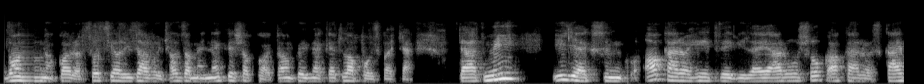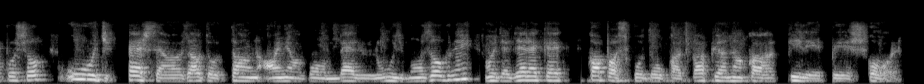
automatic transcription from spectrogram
vannak arra szocializálva, hogy hazamennek, és akkor a tankönyveket lapozgatják. Tehát mi igyekszünk akár a hétvégi lejárósok, akár a skype úgy persze az adott tananyagon belül úgy mozogni, hogy a gyerekek kapaszkodókat kapjanak a kilépéskor.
